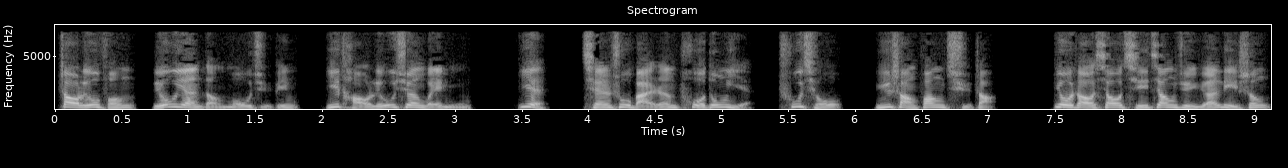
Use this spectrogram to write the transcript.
赵刘冯、刘晏等谋举兵，以讨刘宣为名。夜遣数百人破东野，出求于上方取帐。又召骁骑将军袁立生，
